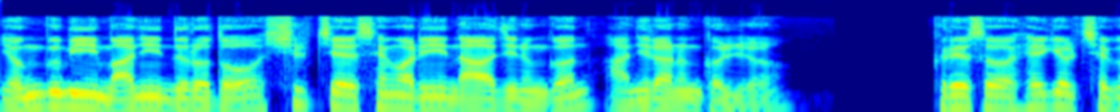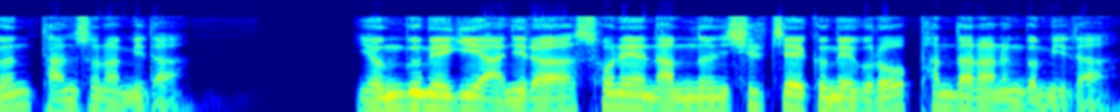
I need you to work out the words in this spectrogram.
연금이 많이 늘어도 실제 생활이 나아지는 건 아니라는 걸요. 그래서 해결책은 단순합니다. 연금액이 아니라 손에 남는 실제 금액으로 판단하는 겁니다.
